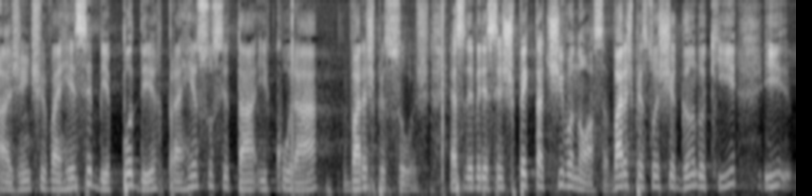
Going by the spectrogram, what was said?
a gente vai receber poder para ressuscitar e curar várias pessoas. Essa deveria ser a expectativa nossa. Várias pessoas chegando aqui e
